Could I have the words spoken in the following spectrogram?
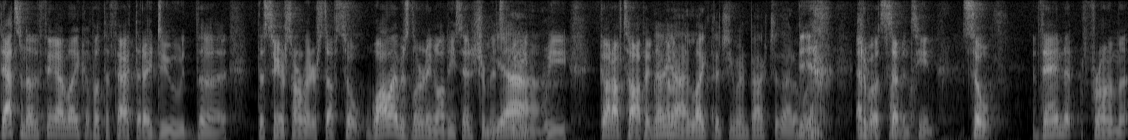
That's another thing I like about the fact that I do the the singer songwriter stuff. So while I was learning all these instruments, Yeah. we, we got off topic. no Uh, yeah i like that you went back to that I'm yeah, gonna- at about what to talk about. 17. So then from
